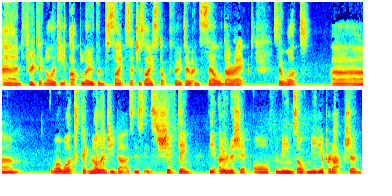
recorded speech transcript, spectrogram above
and through technology upload them to sites such as iStockPhoto and sell direct. So what um, well, what technology does is, is shifting the ownership of the means of media production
